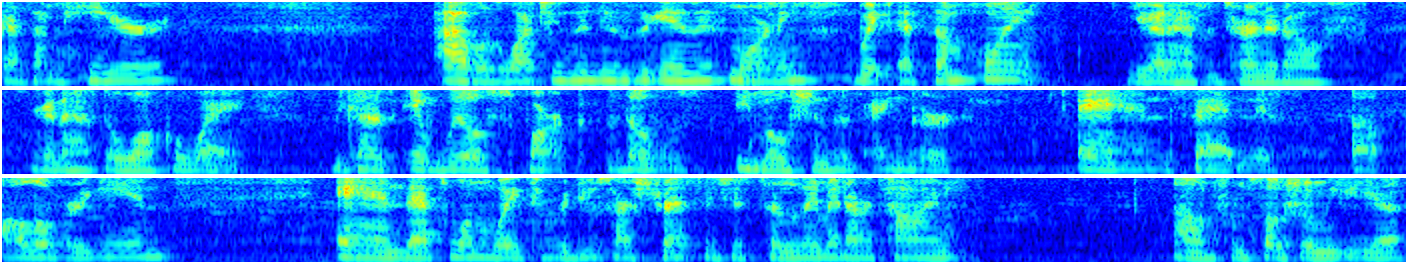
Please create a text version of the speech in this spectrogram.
as i'm here i was watching the news again this morning which at some point you're gonna have to turn it off. You're gonna have to walk away because it will spark those emotions of anger and sadness up all over again. And that's one way to reduce our stress is just to limit our time um, from social media,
